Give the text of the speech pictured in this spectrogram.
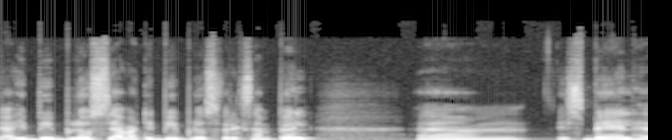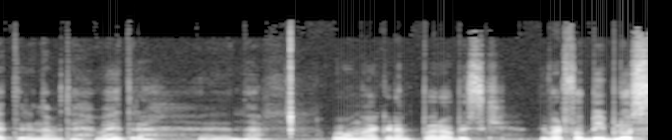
ja, i Byblos Jeg har vært i Byblos, f.eks. Um, Isbel heter det vet ikke. Hva heter det? Uh, nei. Å, nå har jeg glemt på arabisk. I hvert fall Byblos.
